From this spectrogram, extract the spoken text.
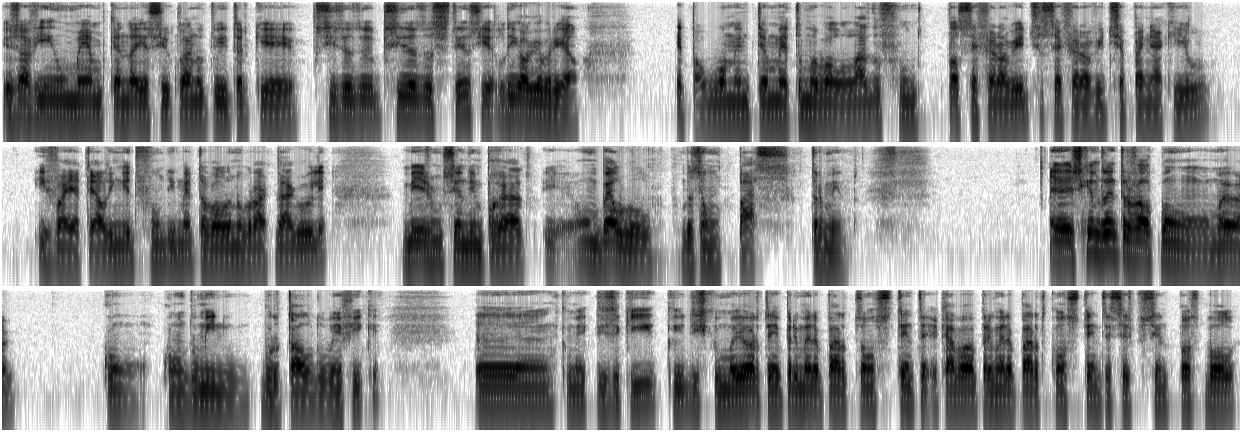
eu já vi um meme que andei a circular no Twitter que é precisa de, precisa de assistência, liga ao Gabriel. Epá, o homem mete uma bola lá do fundo para o Seferovic, o Seferovic apanha aquilo e vai até à linha de fundo e mete a bola no buraco da agulha, mesmo sendo empurrado. É um belo golo, mas é um passe tremendo. Uh, chegamos ao intervalo com, uma, com, com um domínio brutal do Benfica. Uh, como é que diz aqui? Que diz que o maior tem a primeira parte, são 70, acaba a primeira parte com 76% de posse de bola,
